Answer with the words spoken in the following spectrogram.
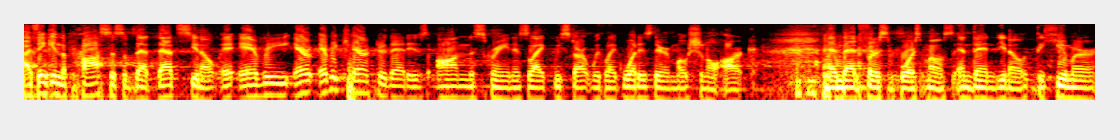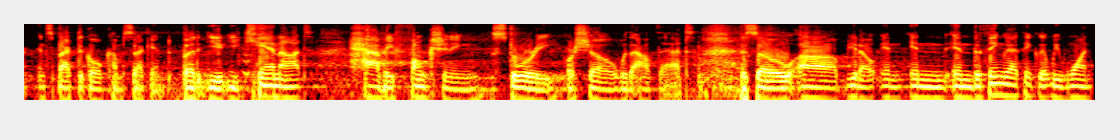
I think in the process of that, that's you know every every character that is on the screen is like we start with like what is their emotional arc, and that first and foremost, and then you know the humor and spectacle come second, but you you cannot have a functioning story or show without that. And so, uh, you know, in, in, in the thing that I think that we want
